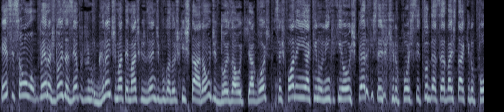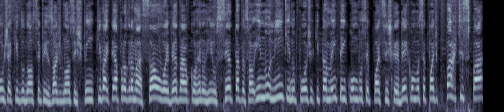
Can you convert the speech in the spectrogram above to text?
Esses são apenas dois exemplos de grandes matemáticos, grandes divulgadores que estarão de 2 a 8 de agosto. Vocês podem aqui no link que eu espero que esteja aqui no post. Se tudo der certo, vai estar aqui no post aqui do nosso episódio, do nosso spin, que vai ter a programação. O evento vai ocorrer no Rio Centro, tá, pessoal? E no link, no post aqui, também tem como você pode se inscrever e como você pode participar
